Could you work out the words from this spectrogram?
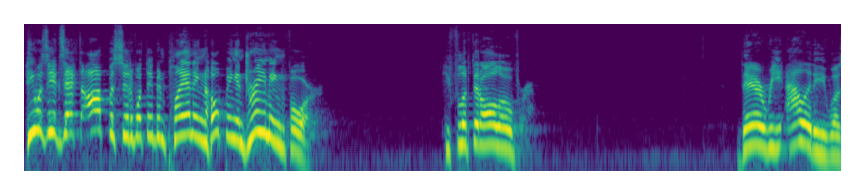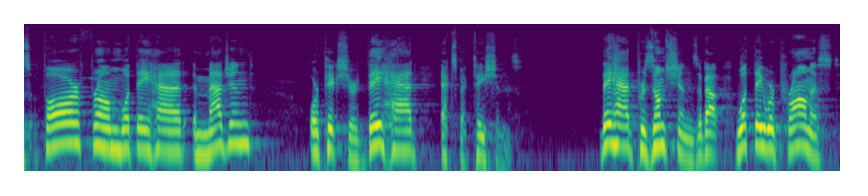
He was the exact opposite of what they've been planning, hoping, and dreaming for. He flipped it all over. Their reality was far from what they had imagined or pictured. They had expectations. They had presumptions about what they were promised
